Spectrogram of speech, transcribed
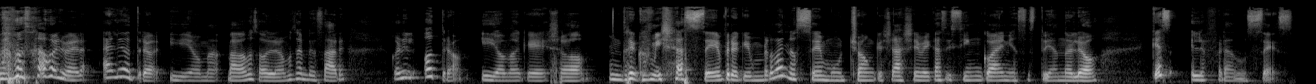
vamos a volver al otro idioma. vamos a volver, vamos a empezar con el otro idioma que yo, entre comillas, sé, pero que en verdad no sé mucho, aunque ya lleve casi cinco años estudiándolo, que es el francés.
